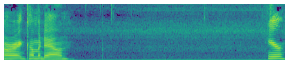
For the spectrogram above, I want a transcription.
Alright, coming down. Here.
